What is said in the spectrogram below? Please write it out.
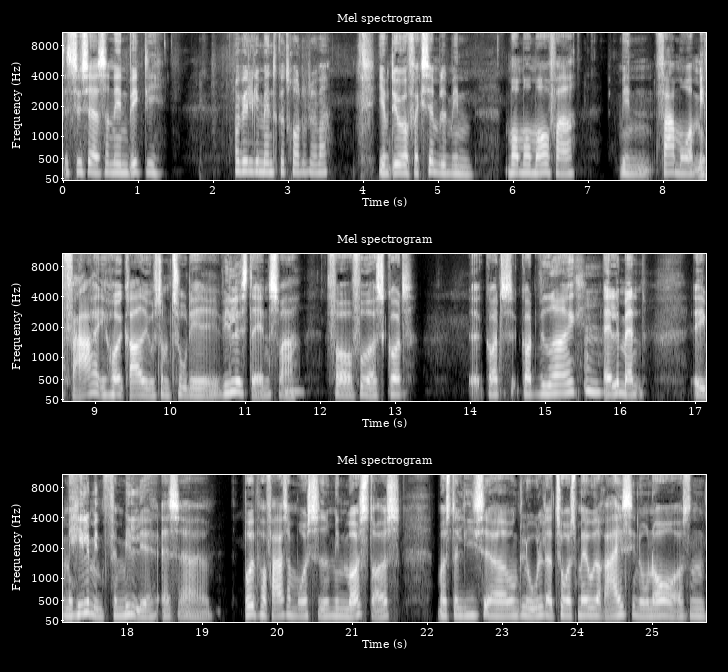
Det synes jeg er sådan en vigtig... Og hvilke mennesker tror du, det var? Jamen, det var for eksempel min mormor og morfar, min farmor, min far i høj grad jo, som tog det vildeste ansvar mm. for at få os godt, øh, godt, godt videre, ikke? Mm. Alle mand. Øh, med hele min familie, altså både på fars og mors side. Min moster også, moster Lise og onkel Ole, der tog os med ud at rejse i nogle år, og sådan,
